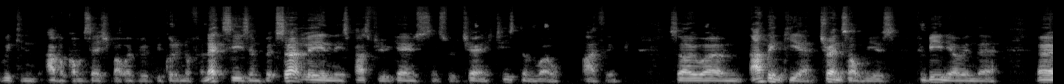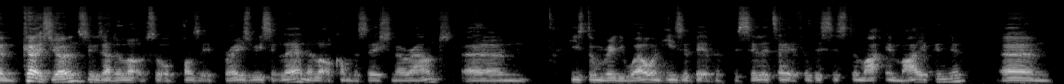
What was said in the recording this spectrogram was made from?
we can have a conversation about whether it'd be good enough for next season. But certainly in these past few games since we've changed, he's done well, I think. So um, I think yeah, Trent's obvious. Fabinho in there. Um, Curtis Jones, who's had a lot of sort of positive praise recently and a lot of conversation around. Um, he's done really well, and he's a bit of a facilitator for this system, in my opinion. Um,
